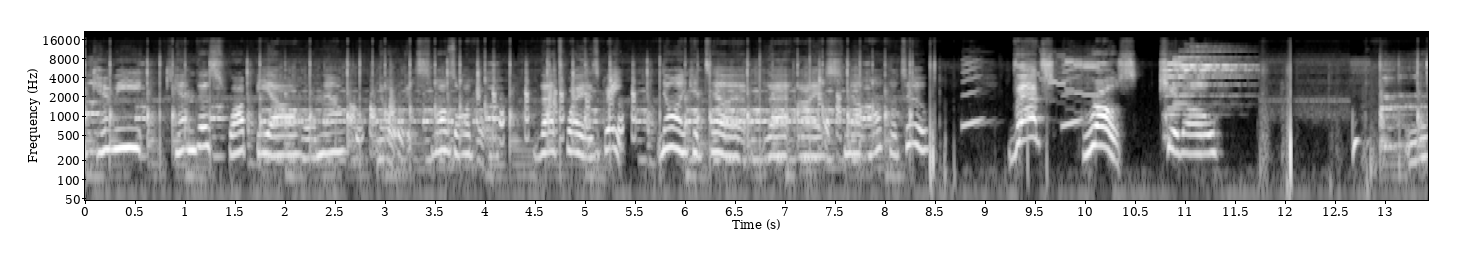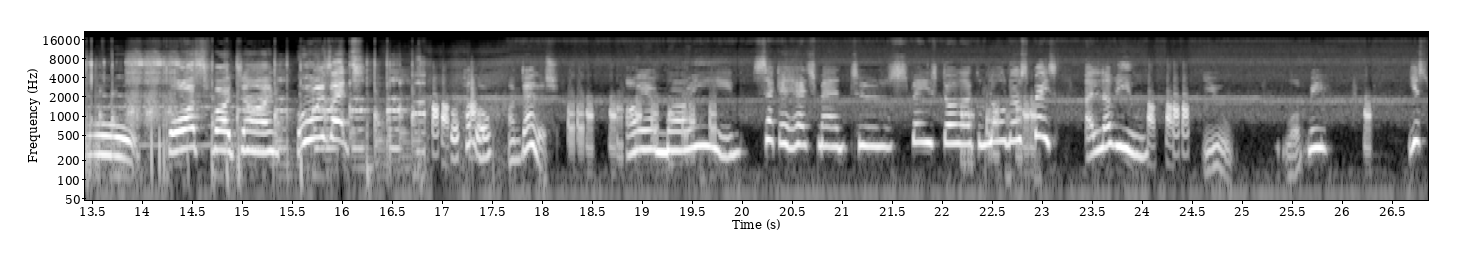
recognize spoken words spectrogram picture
Can we, can the swap be our home now? No, it smells awful. That's why it's great. No one can tell that I smell awful too. That's gross, kiddo. Ooh, boss fight time. Who is it? Hello, I'm Danish. I am Marine, second henchman to Space Don't Like Load of Space. I love you. You love me? Yes.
